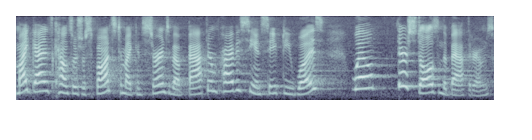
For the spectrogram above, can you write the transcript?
My guidance counselor's response to my concerns about bathroom privacy and safety was well, there are stalls in the bathrooms.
